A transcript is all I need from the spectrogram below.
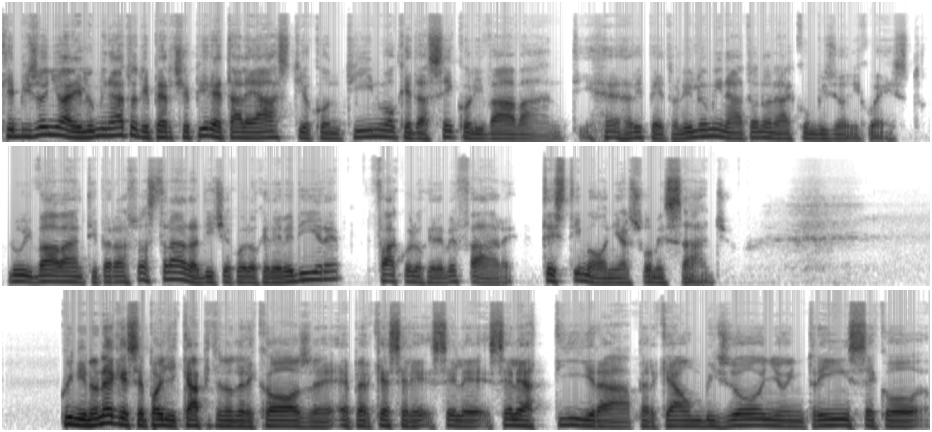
che bisogno ha l'illuminato di percepire tale astio continuo che da secoli va avanti? Ripeto, l'illuminato non ha alcun bisogno di questo. Lui va avanti per la sua strada, dice quello che deve dire, fa quello che deve fare, testimonia il suo messaggio. Quindi non è che se poi gli capitano delle cose è perché se le, se le, se le attira, perché ha un bisogno intrinseco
